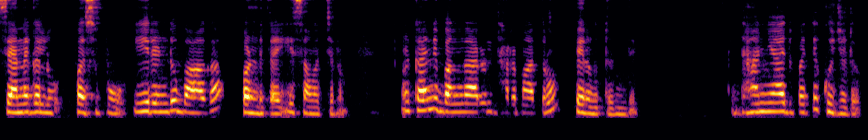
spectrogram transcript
శనగలు పసుపు ఈ రెండు బాగా పండుతాయి ఈ సంవత్సరం. కానీ బంగారం ధర మాత్రం పెరుగుతుంది. ధాన్యాధిపతి కుజుడు.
